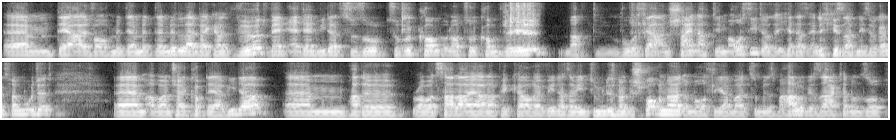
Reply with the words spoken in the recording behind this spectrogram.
ähm, der einfach auch mit der, mit der Mittellinebacker wird, wenn er denn wieder zu, so zurückkommt und auch zurückkommen will, nach, wo es ja anscheinend nach dem aussieht. Also ich hätte das ehrlich gesagt nicht so ganz vermutet. Ähm, aber anscheinend kommt er ja wieder. Ähm, hatte Robert Sala ja an der PK auch erwähnt, dass er ihn zumindest mal gesprochen hat und Mosley ja mal zumindest mal Hallo gesagt hat und so.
